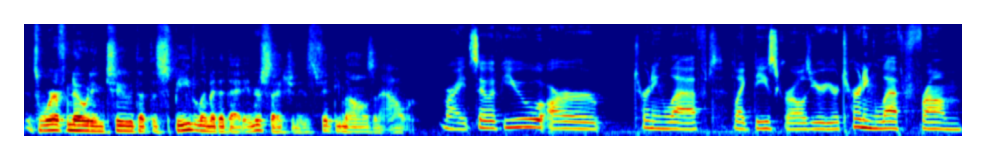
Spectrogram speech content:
It's worth noting too that the speed limit at that intersection is 50 miles an hour. Right. So if you are turning left, like these girls, you're you're turning left from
